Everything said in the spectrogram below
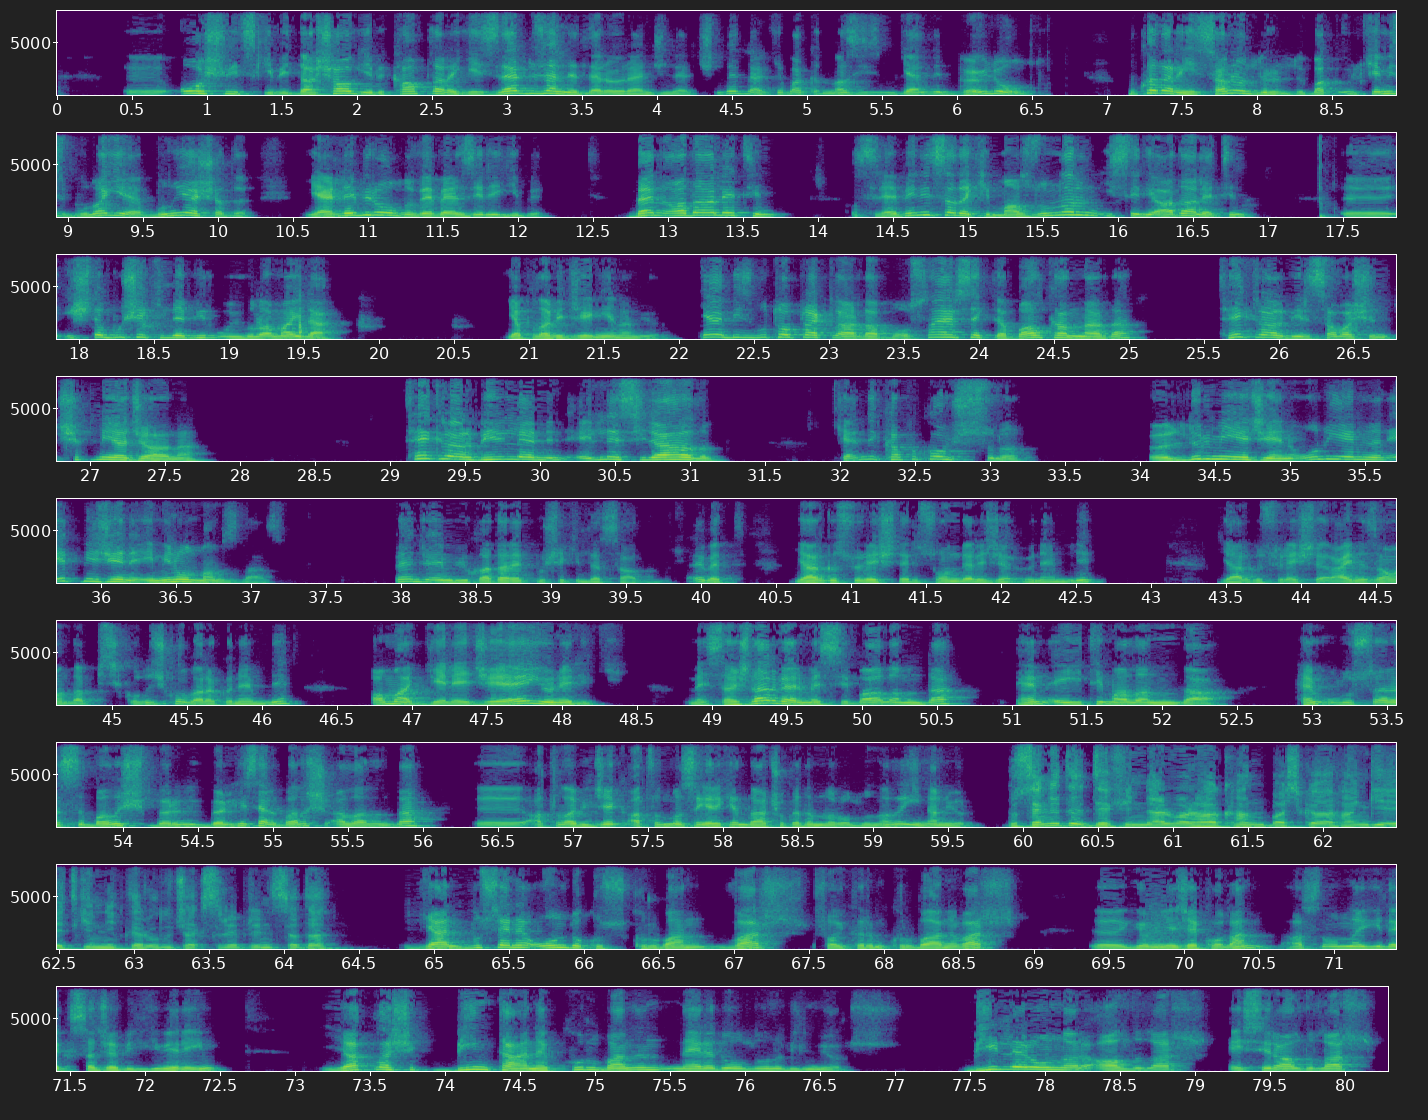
Ee, Auschwitz gibi, Dachau gibi kamplara geziler düzenlediler öğrenciler için. Dediler ki bakın Nazizm geldi böyle oldu. Bu kadar insan öldürüldü. Bak ülkemiz buna bunu yaşadı. Yerle bir oldu ve benzeri gibi. Ben adaletin, Srebrenica'daki mazlumların istediği adaletin e, işte bu şekilde bir uygulamayla yapılabileceğine inanıyorum. Yani biz bu topraklarda, Bosna Hersek'te, Balkanlarda tekrar bir savaşın çıkmayacağına, tekrar birilerinin eline silah alıp kendi kapı komşusunu öldürmeyeceğini, onu yerinden etmeyeceğine emin olmamız lazım. Bence en büyük adalet bu şekilde sağlanır. Evet, yargı süreçleri son derece önemli. Yargı süreçleri aynı zamanda psikolojik olarak önemli. Ama geleceğe yönelik mesajlar vermesi bağlamında hem eğitim alanında hem uluslararası barış, bölgesel barış alanında e, atılabilecek, atılması gereken daha çok adımlar olduğuna da inanıyorum. Bu sene de definler var Hakan. Başka hangi etkinlikler olacak Srebrenica'da? Yani bu sene 19 kurban var, soykırım kurbanı var e, gömülecek olan. Aslında onunla ilgili de kısaca bilgi vereyim. Yaklaşık bin tane kurbanın nerede olduğunu bilmiyoruz. Birileri onları aldılar, esir aldılar.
